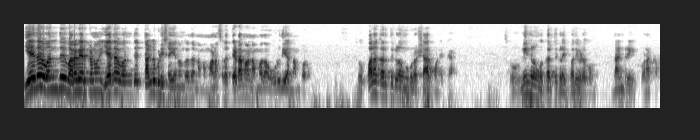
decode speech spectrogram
எதை வந்து வரவேற்கணும் எதை வந்து தள்ளுபடி செய்யணுங்கிறத நம்ம மனசில் திடமாக நம்ம தான் உறுதியாக நம்பணும். ஸோ பல கருத்துக்களை அவங்க கூட ஷேர் பண்ணியிருக்கேன். ஸோ நீங்களும் உங்கள் கருத்துக்களை பதிவிடவும். நன்றி வணக்கம்.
